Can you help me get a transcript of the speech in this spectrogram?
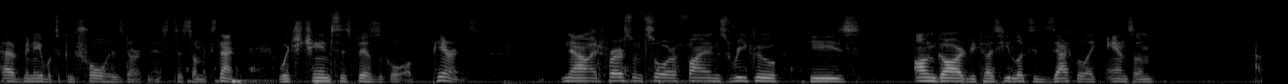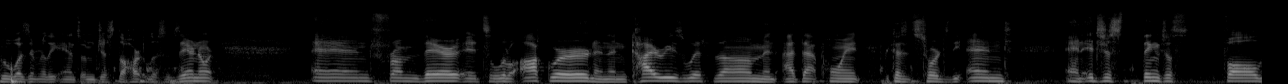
have been able to control his darkness to some extent, which changed his physical appearance. Now, at first, when Sora finds Riku, he's on guard because he looks exactly like Ansem, who wasn't really Ansem, just the Heartless of Xehanort. And from there, it's a little awkward, and then Kairi's with them, and at that point, because it's towards the end, and it just things just fall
